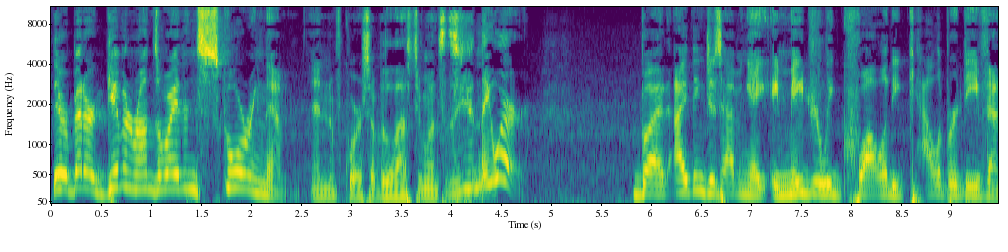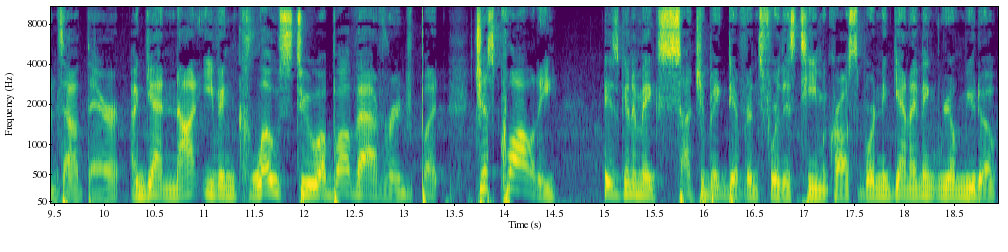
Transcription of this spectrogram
they were better giving runs away than scoring them. And of course, over the last two months of the season, they were. But I think just having a, a major league quality caliber defense out there, again, not even close to above average, but just quality, is going to make such a big difference for this team across the board. And again, I think Realmuto,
